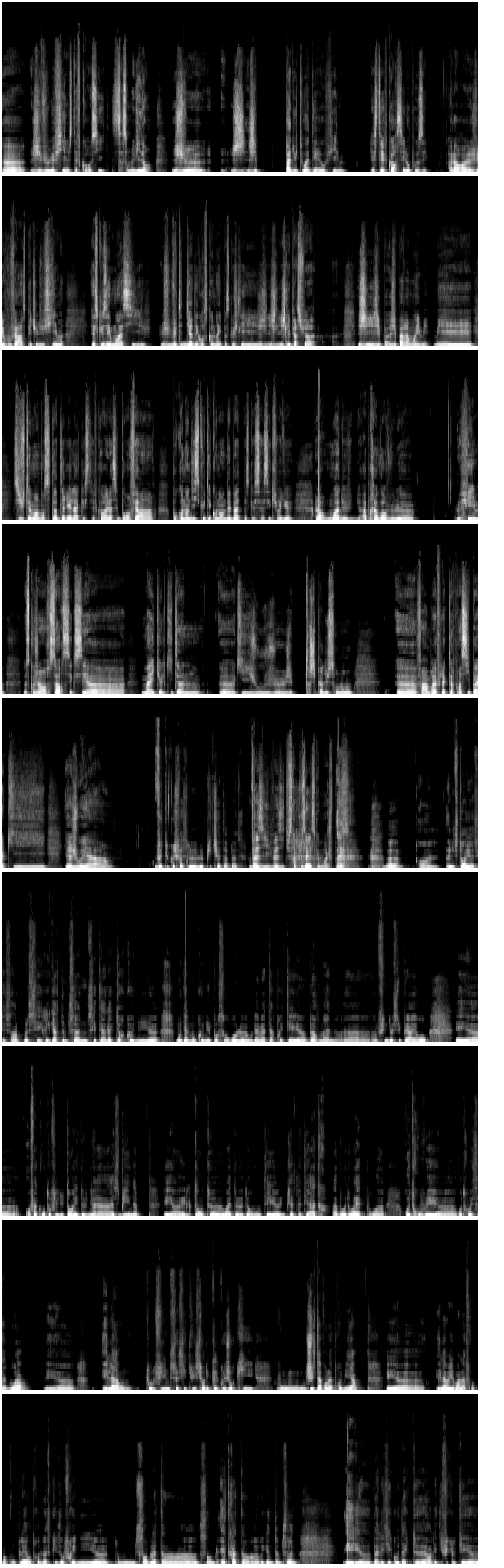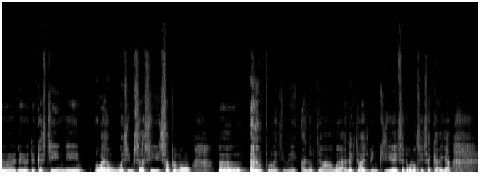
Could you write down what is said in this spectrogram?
Euh, j'ai vu le film Steph aussi, ça semble évident. Je j'ai pas du tout adhéré au film et Steph Core c'est l'opposé. Alors euh, je vais vous faire un speech du film. Excusez-moi si je vais peut-être dire des grosses conneries parce que je l'ai je, l'ai perçu j'ai j'ai pas j'ai pas vraiment aimé. Mais c'est justement dans cet intérêt là que Steph Corella c'est pour en faire un, pour qu'on en discute et qu'on en débatte parce que c'est assez curieux. Alors moi de, après avoir vu le le film de ce que j'en ressors c'est que c'est euh, Michael Keaton euh, qui joue j'ai j'ai perdu son nom. Euh, enfin bref l'acteur principal qui il a joué à veux-tu que je fasse le, le pitch à ta place? Vas-y vas-y tu seras plus à l'aise que moi je pense. Euh, L'histoire est assez simple. C'est Rigard Thompson. C'était un acteur connu, euh, mondialement connu pour son rôle où il avait interprété euh, Birdman, un, film de super-héros. Et euh, en fin de compte, au fil du temps, il est devenu un has-been. Et il tente ouais, de, remonter une pièce de théâtre à Broadway pour retrouver, retrouver sa gloire. Et, et là, tout le film se situe sur les quelques jours qui vont juste avant la première. Et, euh, et là, il va y avoir l'affrontement complet entre la schizophrénie euh, dont semble atteint, euh, semble être atteint Regan Thompson, et bah, les égos d'acteurs, les difficultés de, de, casting. Et ouais, on résume ça, c'est simplement pour le résumer, un acteur, ouais, un acteur has qui essaie de relancer sa carrière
